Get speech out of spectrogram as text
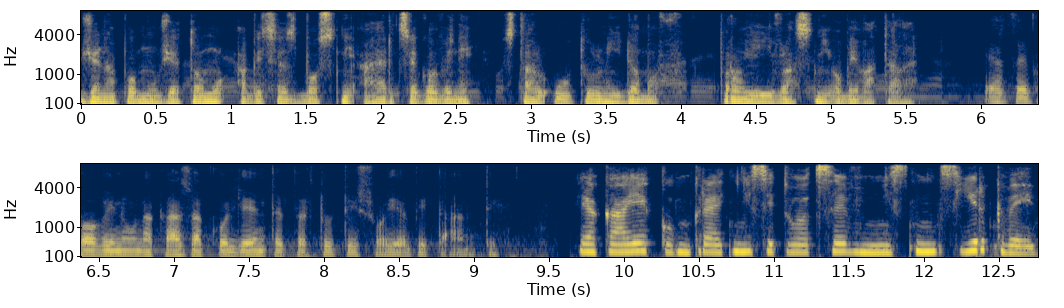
že napomůže tomu, aby se z Bosny a Hercegoviny stal útulný domov pro její vlastní obyvatele. Jaká je konkrétní situace v místní církvi?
